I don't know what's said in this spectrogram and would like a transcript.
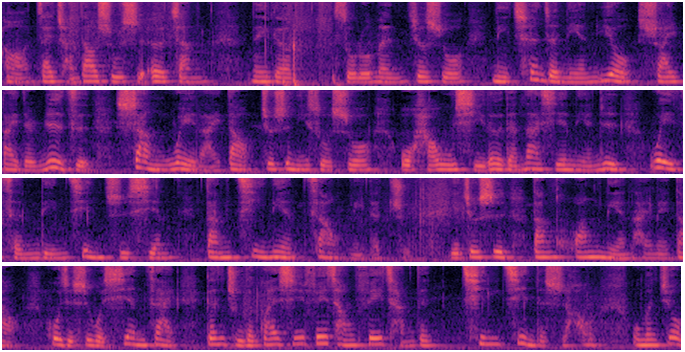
哦，在传道书十二章，那个所罗门就说：“你趁着年幼衰败的日子尚未来到，就是你所说我毫无喜乐的那些年日未曾临近之先。”当纪念造你的主，也就是当荒年还没到，或者是我现在跟主的关系非常非常的亲近的时候，我们就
